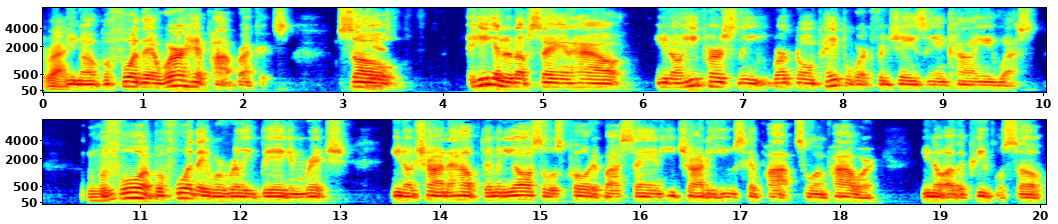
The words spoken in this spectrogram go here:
right you know before there were hip-hop records so yeah. he ended up saying how you know he personally worked on paperwork for jay-z and kanye west mm-hmm. before before they were really big and rich you know, trying to help them. And he also was quoted by saying he tried to use hip hop to empower, you know, other people. So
